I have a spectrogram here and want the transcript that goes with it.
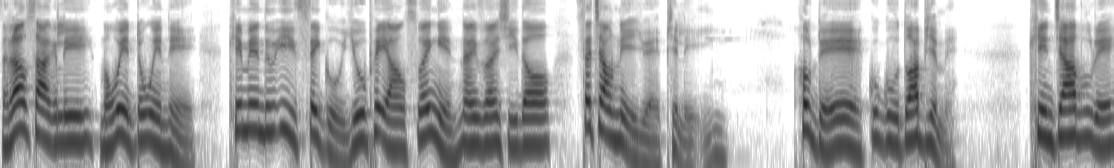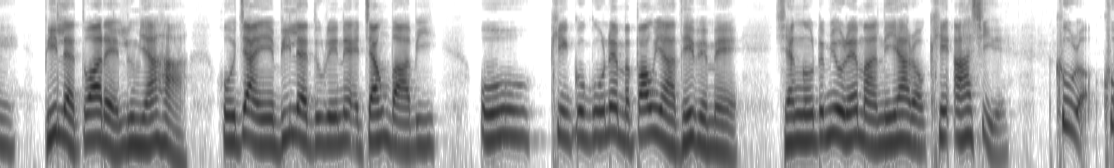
စရောက်စာကလေးမဝင့်တွဝင့်နှင့်ခင်မင်သူဤစိတ်ကိုယိုဖိတ်အောင်ဆွဲငင်နှိုင်စွမ်းရှိသော 16နှစ်အရွယ်ဖြစ်လေ၏ဟုတ်တယ်ကိုကိုသွားပြစ်မယ်ခင်ကြားဘူးတယ်ဘီလက်သွားတယ်လူများဟာဟိုကြရင်ဘီလက်သူတွေနဲ့အကြောင်းပါပြီးအိုးခင်ကိုကိုနဲ့မပေါင်းရသေးပေမဲ့ရန်ကုန်တစ်မြို့ထဲမှာနေရတော့ခင်အားရှိတယ်အခုတော့အခု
